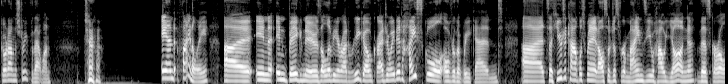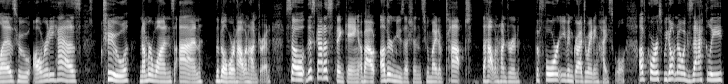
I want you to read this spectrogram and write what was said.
go down the street for that one. And finally, uh, in in big news, Olivia Rodrigo graduated high school over the weekend. Uh, it's a huge accomplishment. It also just reminds you how young this girl is, who already has two number ones on the Billboard Hot 100. So this got us thinking about other musicians who might have topped the Hot 100 before even graduating high school. Of course, we don't know exactly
